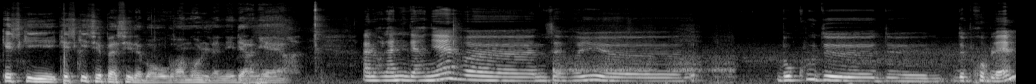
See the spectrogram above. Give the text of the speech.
Qu'est-ce qui qu'est-ce qui s'est passé d'abord au Grand Moule l'année dernière? Alors, l'année dernière, nous avons eu beaucoup de, problèmes,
